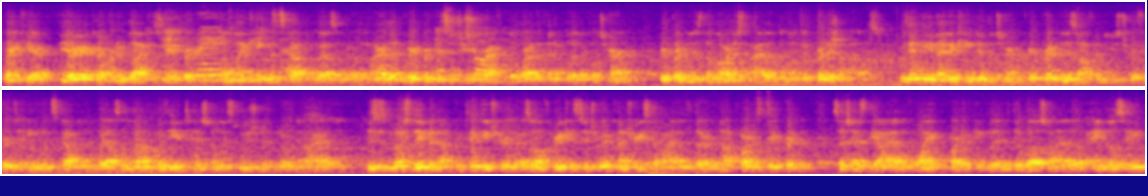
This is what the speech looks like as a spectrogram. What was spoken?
Right here. The area covered in black is Great Britain. Unlike England. Scotland, Wales, and Northern Ireland, Great Britain is a a geographical rather than a political term. Great Britain is the largest island among the British Isles. Within the United Kingdom, the term Great Britain is often used to refer to England, Scotland, and Wales alone, with the intentional exclusion of Northern Ireland. This is mostly, but not completely true, as all three constituent countries have islands that are not part of Great Britain, such as the Isle of Wight, part of England, the Welsh Isle of Anglesey,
